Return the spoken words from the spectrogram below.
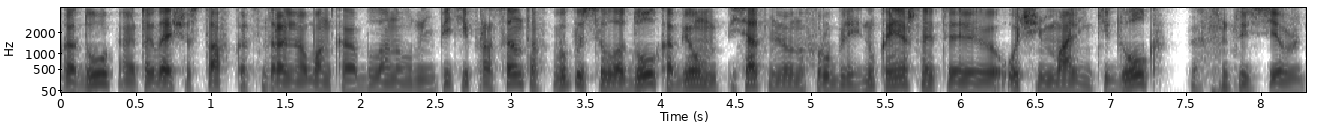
году, э, тогда еще ставка Центрального банка была на уровне 5%, выпустила долг объемом 50 миллионов рублей. Ну, конечно, это очень маленький долг, то есть я уже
